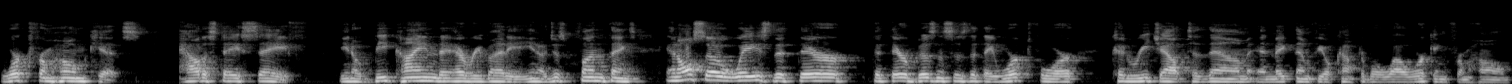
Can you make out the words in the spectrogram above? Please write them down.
work from home kits, how to stay safe, you know, be kind to everybody, you know, just fun things, and also ways that their that their businesses that they worked for could reach out to them and make them feel comfortable while working from home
